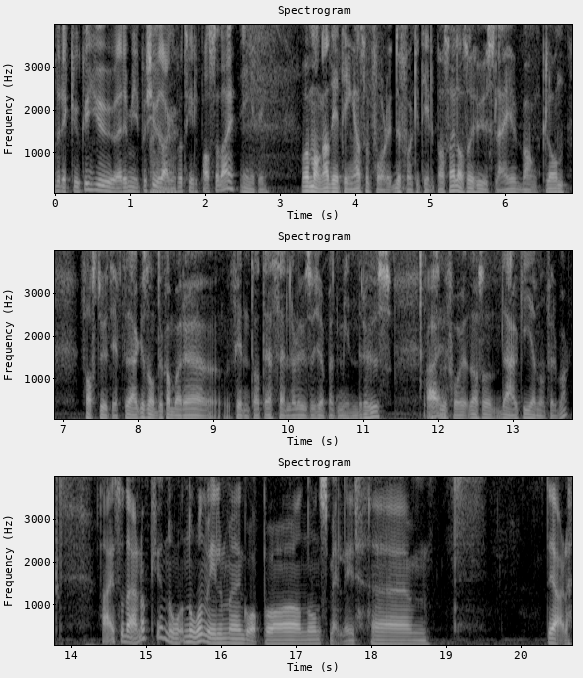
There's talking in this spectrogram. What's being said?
du rekker jo ikke gjøre mye på 20 dager for å tilpasse deg. Ingenting. Og mange av de tingene så får du, du får ikke tilpassa, altså husleie, banklån, faste utgifter. Det er ikke sånn at du kan bare finne ut at jeg selger det huset og kjøper et mindre hus. Altså, du får, altså, det er jo ikke gjennomførbart. Nei, så det er nok no, Noen vil gå på noen smeller. Ehm, det er det.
